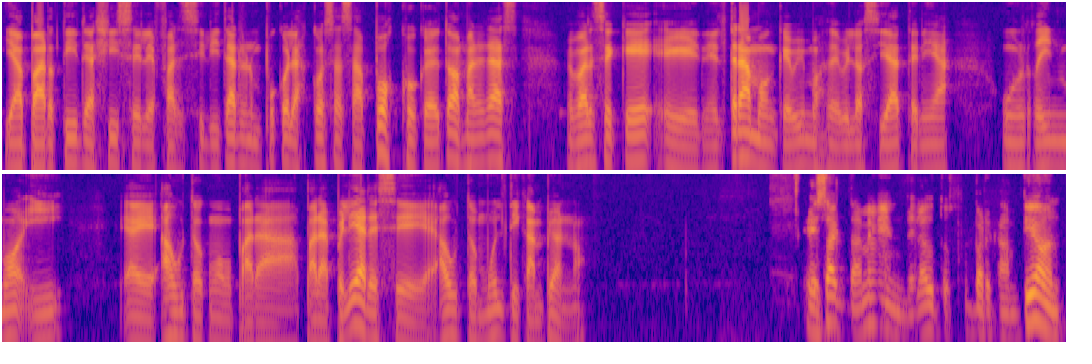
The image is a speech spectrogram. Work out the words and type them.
y a partir de allí se le facilitaron un poco las cosas a Posco, que de todas maneras me parece que eh, en el tramo en que vimos de velocidad tenía un ritmo y eh, auto como para, para pelear ese auto multicampeón, ¿no? Exactamente, el auto supercampeón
